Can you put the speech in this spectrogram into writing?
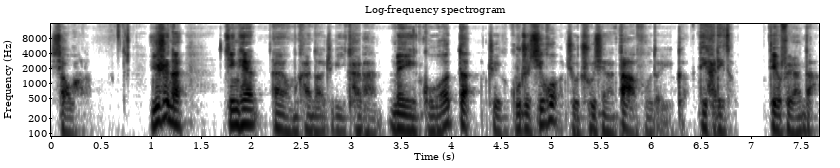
消亡了。于是呢，今天哎，我们看到这个一开盘，美国的这个股指期货就出现了大幅的一个低开低走，跌幅非常大。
